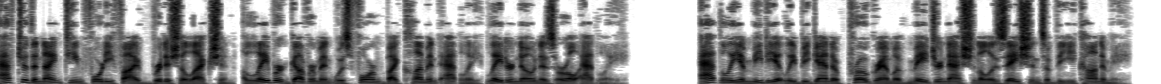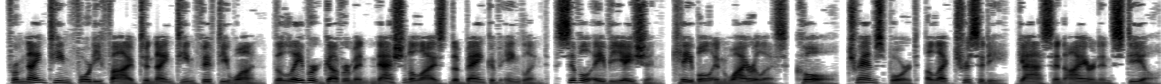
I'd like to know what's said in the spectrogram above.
After the 1945 British election, a Labour government was formed by Clement Attlee later known as Earl Attlee. Attlee immediately began a programme of major nationalisations of the economy. From 1945 to 1951, the Labour government nationalised the Bank of England, civil aviation, cable and wireless, coal, transport, electricity, gas and iron and steel.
